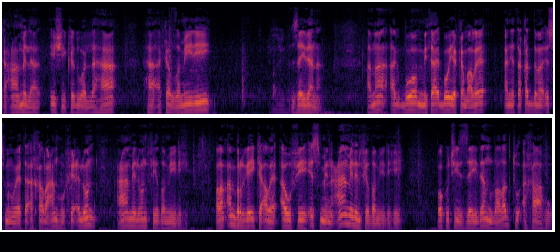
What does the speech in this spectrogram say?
كعاملة إيشي كدول لها ها أكا ضميري زيدنا أما بو مثال بو يكم عليه أن يتقدم اسم ويتأخر عنه فعل عامل في ضميره. بلام أمبرغيك عليه أو في اسم عامل في ضميره. وكتي زيدا ضربت أخاه.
